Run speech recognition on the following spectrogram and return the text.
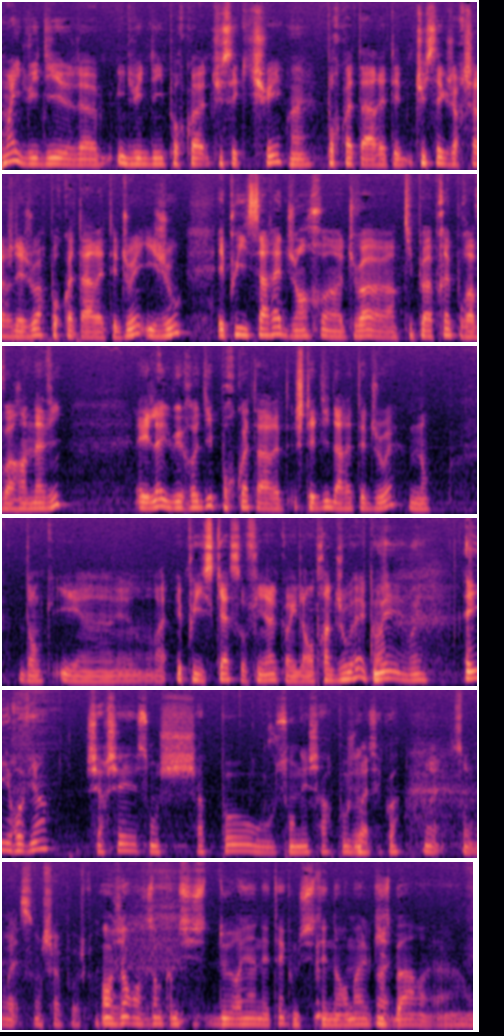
moi, il lui dit, euh, il lui dit pourquoi tu sais qui je suis, Ouais. pourquoi t'as arrêté, tu sais que je recherche des joueurs, pourquoi t'as arrêté de jouer. Il joue et puis il s'arrête, genre, euh, tu vois, un petit peu après pour avoir un avis. Et là, il lui redit pourquoi t'as arrêté. Je t'ai dit d'arrêter de jouer? Non. Donc, il, euh, ouais. et puis il se casse au final quand il est en train de jouer. Quoi. Oui, oui. Et il revient chercher son chapeau ou son écharpe ou je ne sais quoi. Ouais, son, ouais, son chapeau, je crois. En genre en faisant comme si de rien n'était, comme si c'était normal qu'il se barre euh, en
